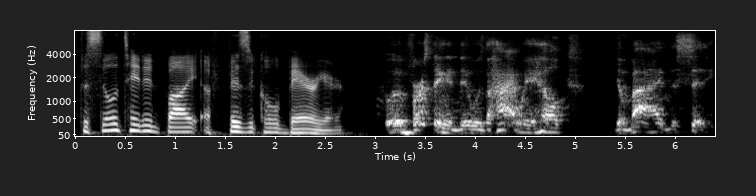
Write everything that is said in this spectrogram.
facilitated by a physical barrier. Well, the first thing it did was the highway helped divide the city.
